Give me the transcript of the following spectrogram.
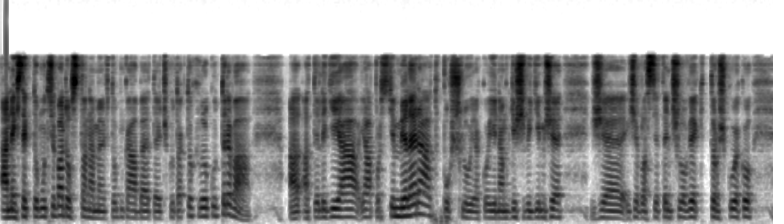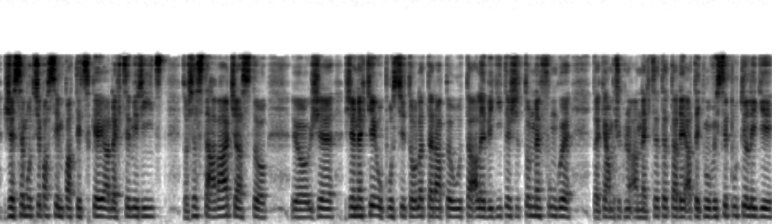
A než se k tomu třeba dostaneme v tom KBT, tak to chvilku trvá. A, a ty lidi já, já prostě milé rád pošlu jako jinam, když vidím, že, že, že vlastně ten člověk trošku jako, že jsem mu třeba sympatický a nechce mi říct, to se stává často, jo, že, že nechtějí upustit tohle terapeuta, ale vidíte, že to nefunguje, tak já mu řeknu, a nechcete tady? A teď mu vysypu ty lidi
